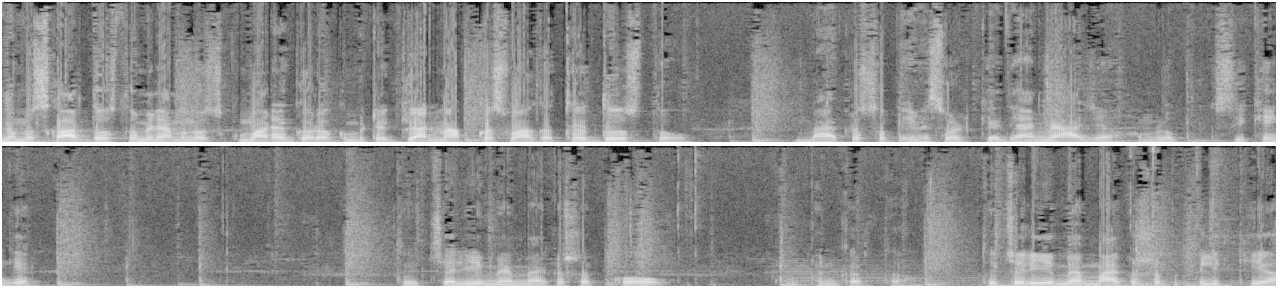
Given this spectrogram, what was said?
नमस्कार दोस्तों, मेरा मनोज कुमार है, गौरव कंप्यूटर ज्ञान में आपका स्वागत है। दोस्तों माइक्रोसॉफ्ट एम के अध्याय में आज हम लोग सीखेंगे। तो चलिए मैं माइक्रोसॉफ्ट को ओपन करता हूँ। तो चलिए मैं माइक्रोसॉफ्ट क्लिक किया।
